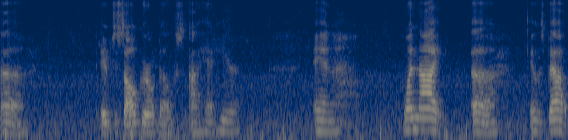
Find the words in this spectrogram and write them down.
Uh, it was just all girl dogs I had here. And one night, uh, it was about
